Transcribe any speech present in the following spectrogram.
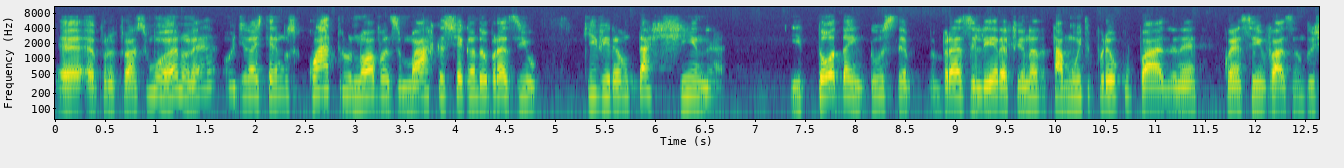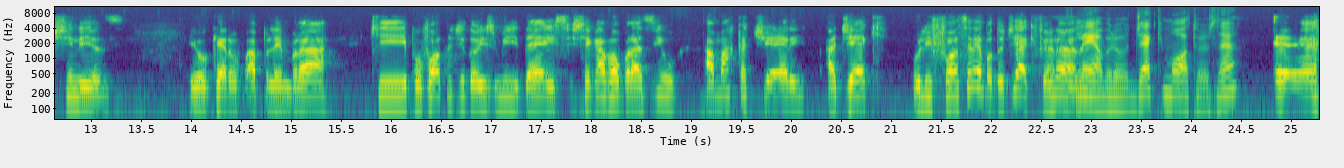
é, é para o próximo ano, né? Onde nós teremos quatro novas marcas chegando ao Brasil, que virão da China. E toda a indústria brasileira, Fernanda, está muito preocupada, né? Com essa invasão dos chineses. Eu quero lembrar que por volta de 2010 chegava ao Brasil a marca Cherry, a Jack, o Lifan. Você lembra do Jack, Fernanda? Lembro, Jack Motors, né? É,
